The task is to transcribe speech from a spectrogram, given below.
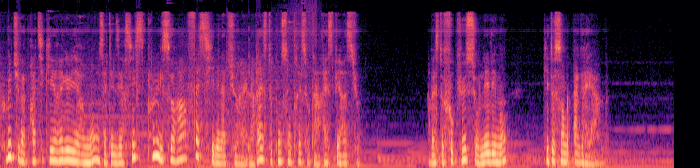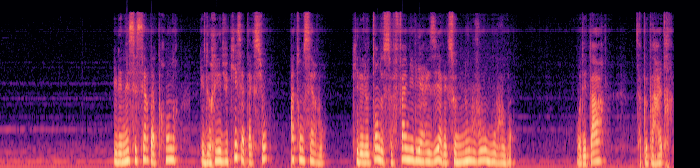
Plus tu vas pratiquer régulièrement cet exercice, plus il sera facile et naturel. Reste concentré sur ta respiration. Reste focus sur l'élément qui te semble agréable. Il est nécessaire d'apprendre et de rééduquer cette action à ton cerveau, qu'il ait le temps de se familiariser avec ce nouveau mouvement. Au départ, ça peut paraître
